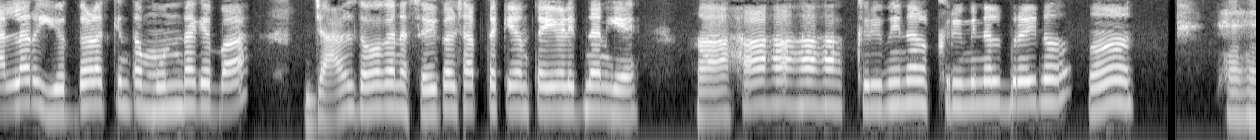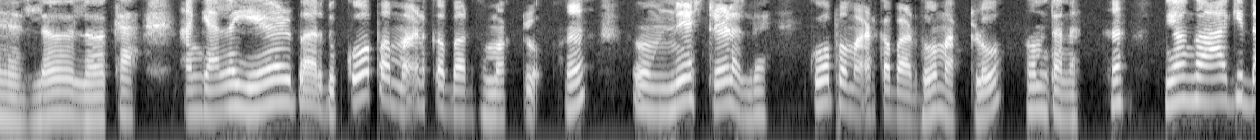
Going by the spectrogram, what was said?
ಎಲ್ಲರೂ ಎದ್ದೊಳಕ್ಕಿಂತ ಮುಂದಾಗೆ ಬಾ ಜಾಲ್ದ ಹೋಗನ ಸೈಕಲ್ ಶಾಪ್ತಕ್ಕೆ ಅಂತ ಹೇಳಿದ್ ನನ್ಗೆ. ಹಾ ಹಾ ಹಾ ಹಾ ಹಾ ಕ್ರಿಮಿನಲ್ ಕ್ರಿಮಿನಲ್ ಬ್ರೈನು ಹ್ಮ್. ಲೋ, ಲೋಕ, ಹಂಗೆಲ್ಲ ಹೇಳ್ಬಾರ್ದು, ಕೋಪ ಮಾಡ್ಕೋಬಾರ್ದು ಮಕ್ಳು ನೆಕ್ಸ್ಟ್ ಹೇಳಲ್ಲೆ ಕೋಪ ಮಾಡ್ಕೋಬಾರ್ದು ಮಕ್ಳು ಅಂತಾನೆ? ಹೆಂಗ ಆಗಿದ್ದ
